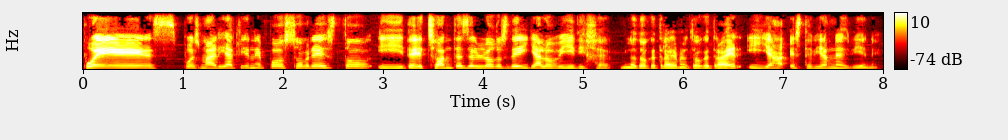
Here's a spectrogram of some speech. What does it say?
Pues, pues María tiene post sobre esto y de hecho antes del Blogs Day ya lo vi y dije, me lo tengo que traer, me lo tengo que traer y ya este viernes viene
